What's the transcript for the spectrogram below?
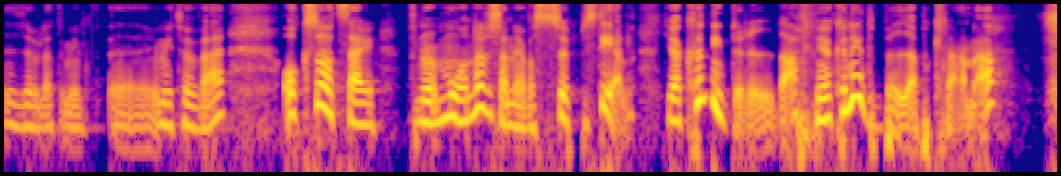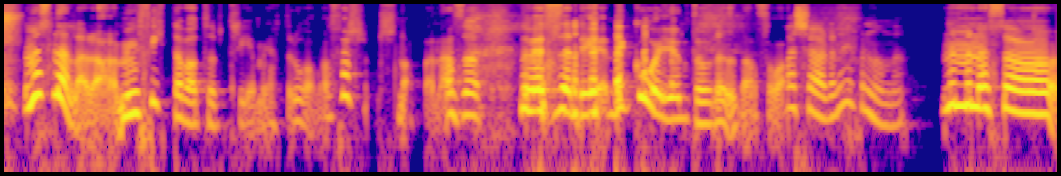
i, hjulet i, mitt, eh, i mitt huvud. Också att så här, för några månader sedan när jag var superstel, jag kunde inte rida, men jag kunde inte böja på knäna. Men snälla rara, min fitta var typ tre meter ovanför snoppen. Alltså, du vet, så det, det går ju inte att rida så. Vad körde ni för någon då? Nej men alltså,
